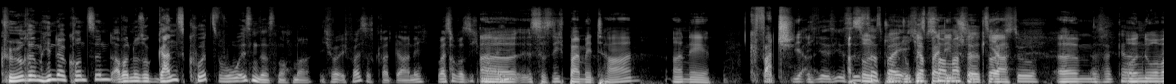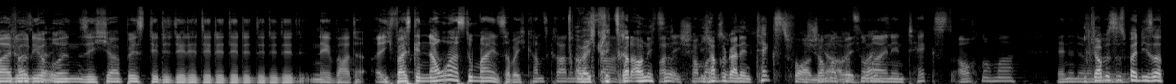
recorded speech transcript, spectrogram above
Chöre im Hintergrund sind, aber nur so ganz kurz. Wo ist denn das nochmal? Ich, ich weiß das gerade gar nicht. Weißt du, was ich meine? Äh, ist das nicht bei Methan? Ah, nee. Quatsch. Ja, ich, achso, du, bei, du ich hab's bei dem Stück, sagst ja. du. Ähm, und nur weil du dir unsicher bist. Nee, warte. Ich weiß genau, was du meinst, aber ich kann es gerade nicht Aber ich krieg's gerade auch nicht. Warte, ich, ich habe sogar den Text vor ich mir. Schau mal kurz nochmal in den Text auch nochmal. mal. Ich glaube, es ist bei dieser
